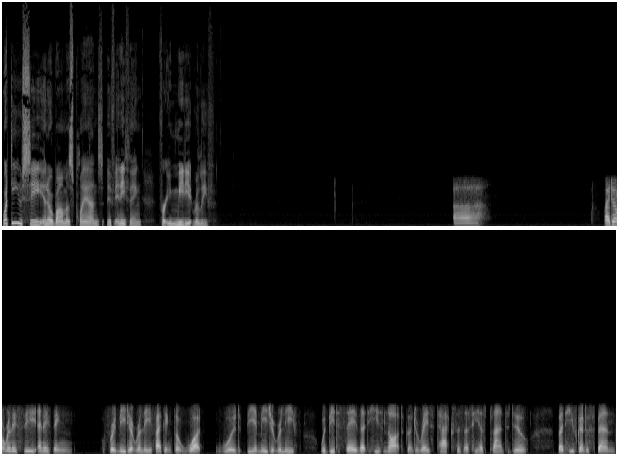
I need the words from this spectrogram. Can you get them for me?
What do you see in Obama's plans, if anything, for immediate relief? Uh, I don't really see anything for immediate relief. I think that what would be immediate relief would be to say that he's not going to raise taxes as he has planned to do, but he's going to spend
